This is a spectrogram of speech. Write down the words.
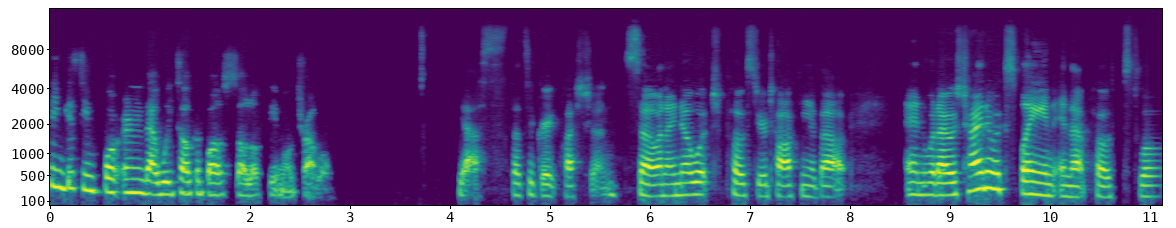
think is important that we talk about solo female travel? Yes, that's a great question. So, and I know which post you're talking about. And what I was trying to explain in that post was,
